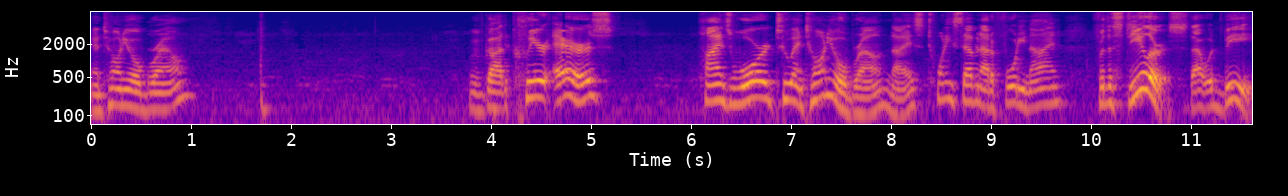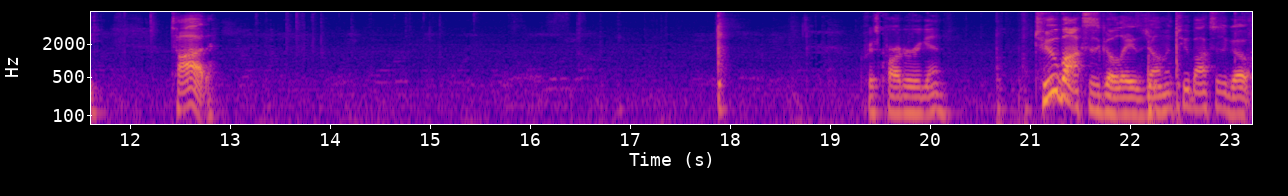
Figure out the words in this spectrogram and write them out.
Antonio Brown. We've got clear airs. Hines Ward to Antonio Brown. Nice. 27 out of 49 for the Steelers. That would be Todd. Cris Carter again. Two boxes ago, ladies and gentlemen. Two boxes ago.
